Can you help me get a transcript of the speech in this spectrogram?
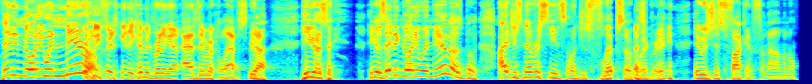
They didn't go anywhere near them. they could have been running out as they were collapsing. Yeah. He goes, he goes, they didn't go anywhere near those buildings. I just never seen someone just flip so quickly. great. It was just fucking phenomenal.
